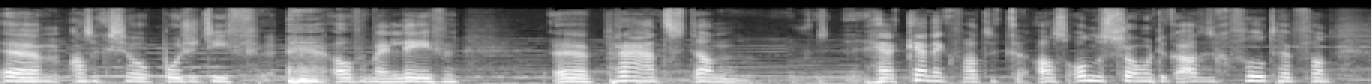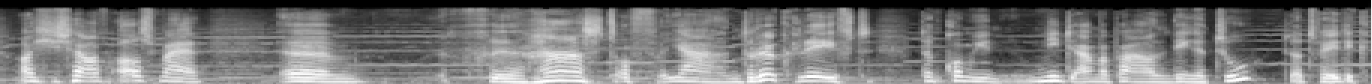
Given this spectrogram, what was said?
Ehm, als ik zo positief over mijn leven uh, praat... dan herken ik wat ik als onderstroom natuurlijk altijd gevoeld heb... van als je zelf alsmaar uh, gehaast of ja, druk leeft... dan kom je niet aan bepaalde dingen toe. Dat weet ik.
